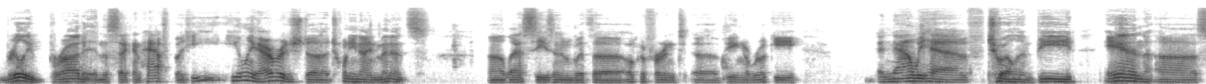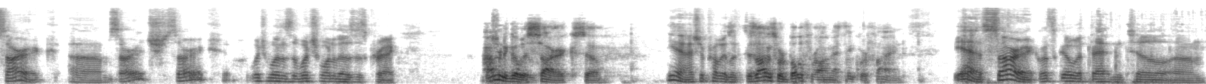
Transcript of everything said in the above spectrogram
really brought it in the second half. But he he only averaged uh, 29 minutes uh, last season with uh, Okafor uh, being a rookie, and now we have Joel Embiid and uh, Saric. Um, Saric, Saric. Which one's the which one of those is correct? I'm going to go with Saric. So yeah, I should probably look. As long as we're both wrong, I think we're fine. Yeah, Saric. Let's go with that until um,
